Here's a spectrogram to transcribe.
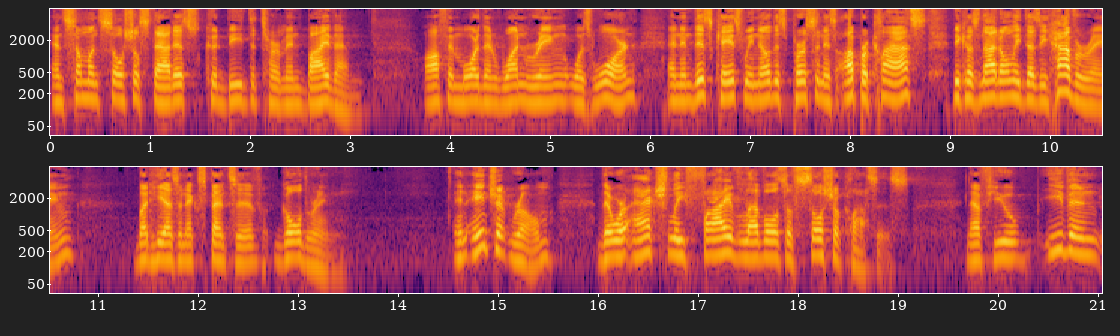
and someone's social status could be determined by them. Often more than one ring was worn, and in this case, we know this person is upper class because not only does he have a ring, but he has an expensive gold ring. In ancient Rome, there were actually five levels of social classes. Now, if you even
